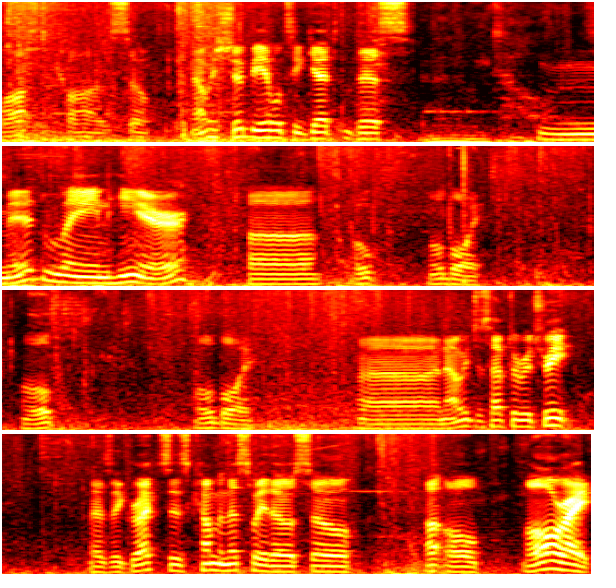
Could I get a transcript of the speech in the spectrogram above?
lost cause. So now we should be able to get this mid lane here. Uh, oh, oh boy. Oh, oh boy. Uh, now we just have to retreat. As the Grux is coming this way though, so... Uh-oh. Alright.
